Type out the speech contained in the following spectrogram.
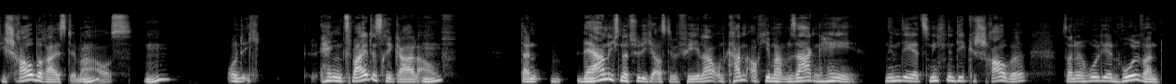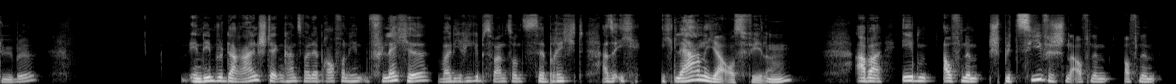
die Schraube reißt immer mhm. aus. Mhm. Und ich hänge ein zweites Regal mhm. auf. Dann lerne ich natürlich aus dem Fehler und kann auch jemandem sagen, hey, nimm dir jetzt nicht eine dicke Schraube, sondern hol dir einen Hohlwanddübel, in dem du da reinstecken kannst, weil der braucht von hinten Fläche, weil die Rigipswand sonst zerbricht. Also ich, ich lerne ja aus Fehlern. Aber eben auf einem spezifischen, auf einem, auf einem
